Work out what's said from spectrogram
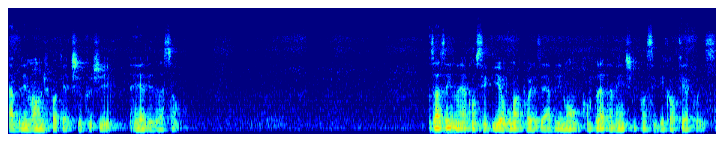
abrir mão de qualquer tipo de realização. Zazen não é conseguir alguma coisa, é abrir mão completamente de conseguir qualquer coisa.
